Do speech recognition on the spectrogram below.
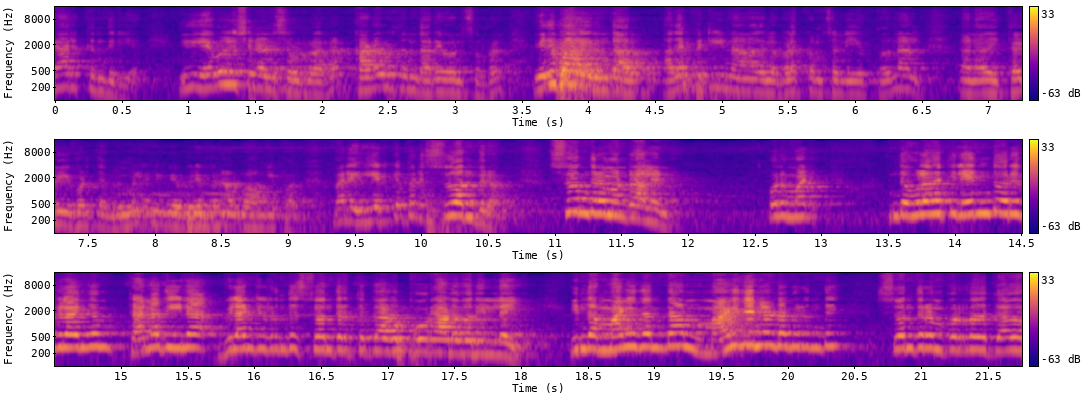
யாருக்கும் தெரியாது இது எவல்யூஷன் சொல்றாங்க கடவுள் தந்த அறிவுன்னு சொல்றாங்க எதுவாக இருந்தாலும் அதை பற்றி நான் அதில் விளக்கம் சொல்லி இருப்பதனால் நான் அதை தெளிவுபடுத்த விரும்பல நீங்க விரும்பினால் வாங்கிப்பார் வேற இயற்கை பேர் சுதந்திரம். சுதந்திரம் என்றால் என்ன? ஒரு மனி இந்த உலகத்தில் எந்த ஒரு விலங்கும் தனது இன விலங்கிலிருந்து சுதந்திரத்துக்காக போராடுவதில்லை. இந்த மனிதன் தான் மனிதனிடமிருந்து சுதந்திரம் பெறுறதுக்காக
